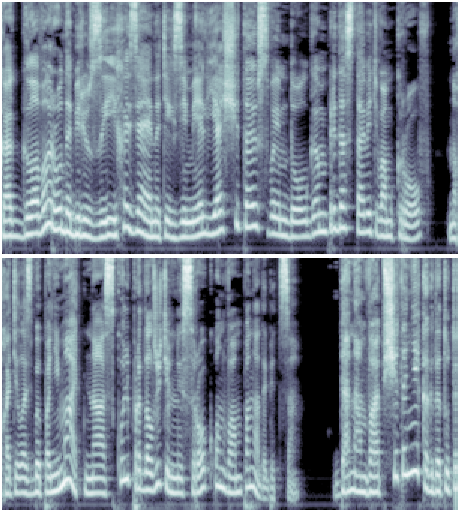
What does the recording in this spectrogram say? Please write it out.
Как глава рода Бирюзы и хозяин этих земель, я считаю своим долгом предоставить вам кров, но хотелось бы понимать, на сколь продолжительный срок он вам понадобится». «Да нам вообще-то некогда тут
